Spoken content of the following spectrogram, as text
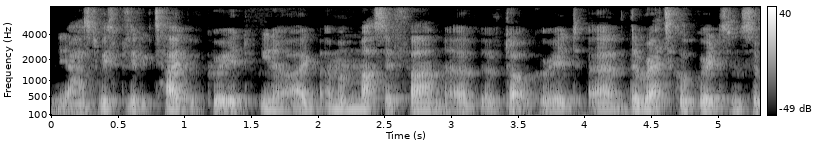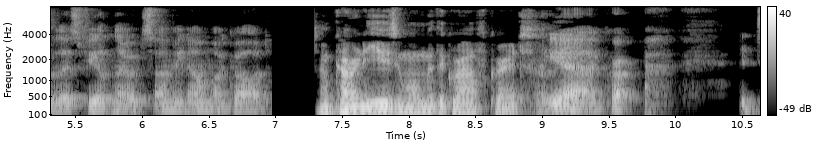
it has to be a specific type of grid. You know, I, I'm a massive fan of, of dot grid. Um, the reticle grids in some of those field notes. I mean, oh my god, I'm currently using one with the graph grid. yeah, gra- it,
